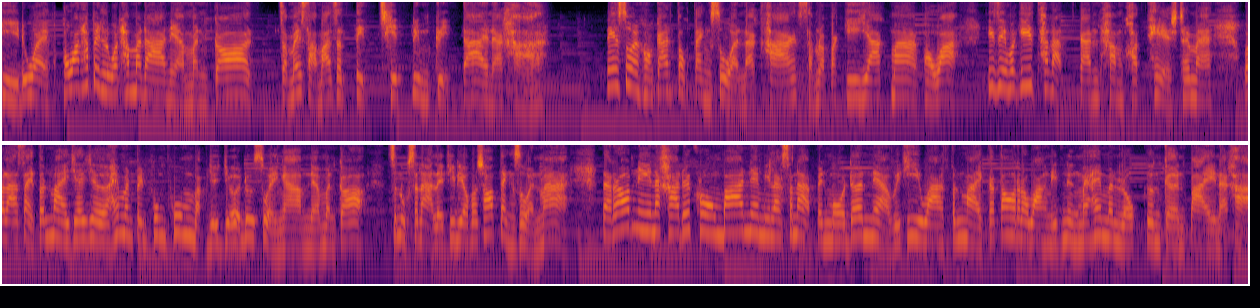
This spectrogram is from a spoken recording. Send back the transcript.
ดีด้วย เพราะว่าถ้าเป็นรั้วธรรมดาเนี่ยมันก็จะไม่สามารถจะติดชิดริมกริดได้นะคะ ในส่วนของการตกแต่งสวนนะคะสำหรับปักกี้ยากมาก เพราะว่าจริงๆปักกี้ถนัดการทำคอตเทจใช่ไหมเวลาใส่ต้นไม้เยอะๆ ให้มันเป็นพุ่มๆแบบเยอะๆ ดูสวยงามเนี่ยมันก็สนุกสนานเลยทีเดียวเพราะชอบแต่งสวนมาก แต่รอบนี้นะคะด้วยโครงบ้านเนี่ยมีลักษณะเป็นโมเดิร์นเนี่ยวิธีวางต้นไม้ก็ต้องระวังนิดนึงไม่ให้มันรกเกินเกินไปนะคะ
